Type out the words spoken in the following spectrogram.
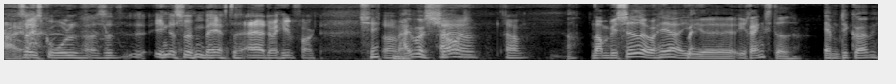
ej, Så i skole, og så ind og svømme bagefter. Ja, det var helt fucked. Shit, Så- Ej, mand. hvor sjovt. Ja, ja, ja. Nå, men vi sidder jo her i, øh, i Ringsted, Jamen, det gør vi.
